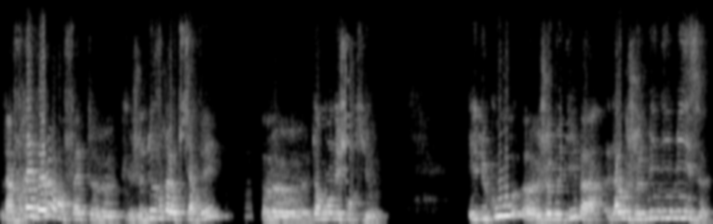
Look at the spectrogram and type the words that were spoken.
la vraie valeur, en fait, euh, que je devrais observer dans mon échantillon. Et du coup, euh, je me dis, bah, là où je minimise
